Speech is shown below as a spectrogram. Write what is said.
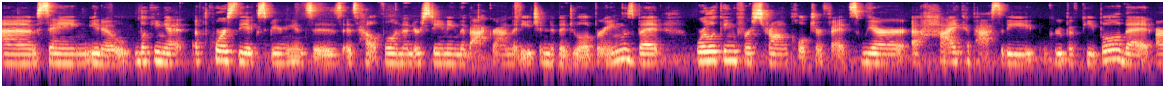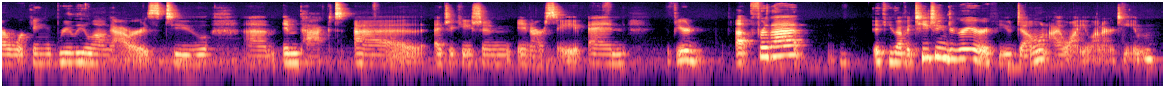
um, saying you know looking at of course the experiences is helpful in understanding the background that each individual brings, but we're looking for strong culture fits. We are a high capacity group of people that are working really long hours to um, impact uh, education in our state and if you're up for that, if you have a teaching degree or if you don't, I want you on our team.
